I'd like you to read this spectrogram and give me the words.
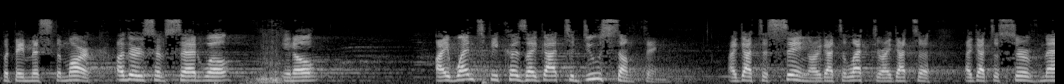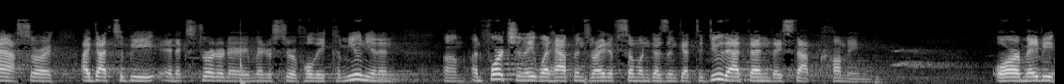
but they miss the mark. Others have said, well, you know, I went because I got to do something. I got to sing, or I got to lecture, I got to, I got to serve Mass, or I got to be an extraordinary minister of Holy Communion. And um, unfortunately, what happens, right, if someone doesn't get to do that, then they stop coming. Or maybe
